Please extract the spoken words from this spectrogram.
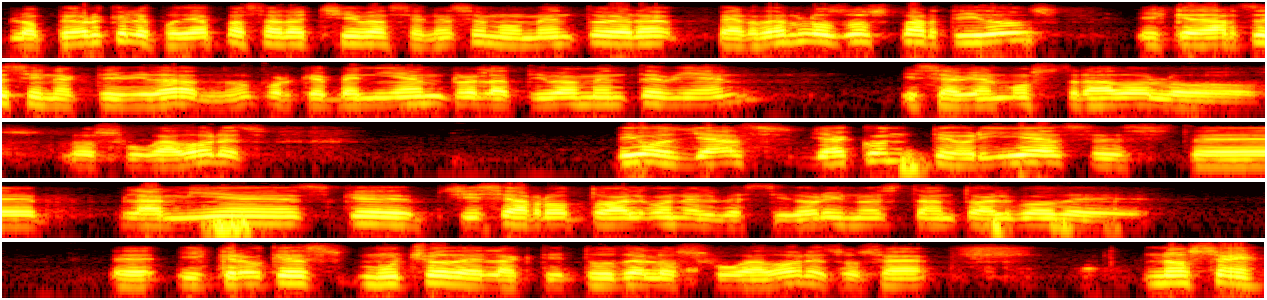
lo peor que le podía pasar a Chivas en ese momento era perder los dos partidos y quedarse sin actividad, ¿no? Porque venían relativamente bien y se habían mostrado los, los jugadores. Digo, ya, ya con teorías, este, la mía es que sí se ha roto algo en el vestidor y no es tanto algo de... eh, y creo que es mucho de la actitud de los jugadores, o sea, no sé,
